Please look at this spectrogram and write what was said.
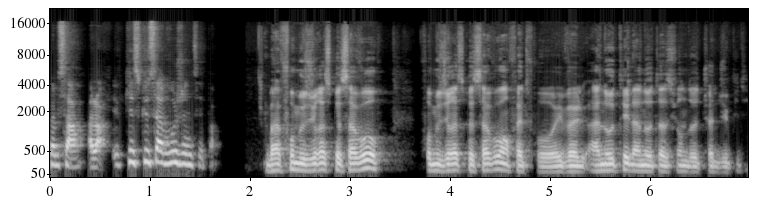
comme ça. Alors qu'est-ce que ça vaut, je ne sais pas. Bah, faut mesurer ce que ça vaut. Faut mesurer ce que ça vaut en fait. Faut évaluer, annoter la notation de ChatGPT.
